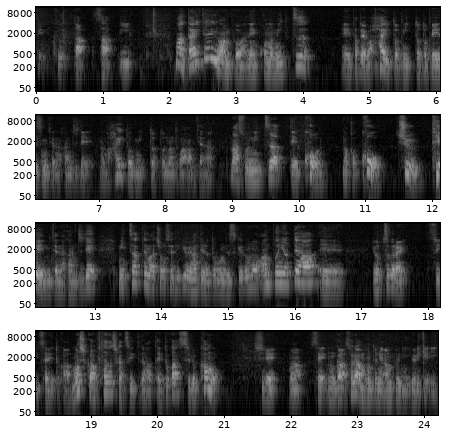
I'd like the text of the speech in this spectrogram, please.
てください。まあ、大体のアンプはね、この3つえー、例えば、ハイとミッドとベースみたいな感じで、なんかハイとミッドとなんとかみたいな、まあ、その3つあって、こう、なんかこう、中、低みたいな感じで、3つあってま調整できるようになっていると思うんですけれども、アンプによっては、4つぐらいついてたりとか、もしくは2つしかついてなかったりとかするかもしれませんが、それは本当にアンプによりけり。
